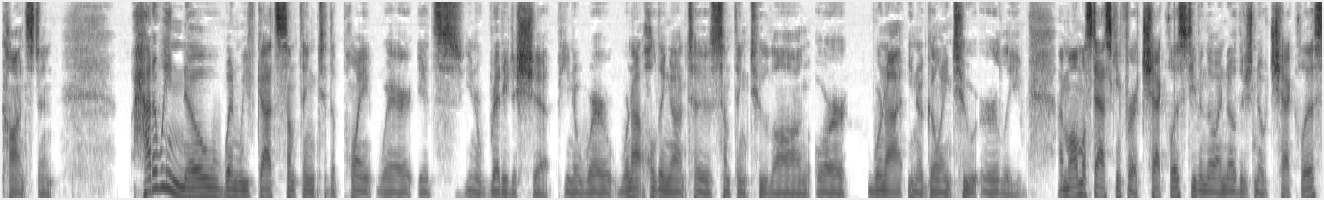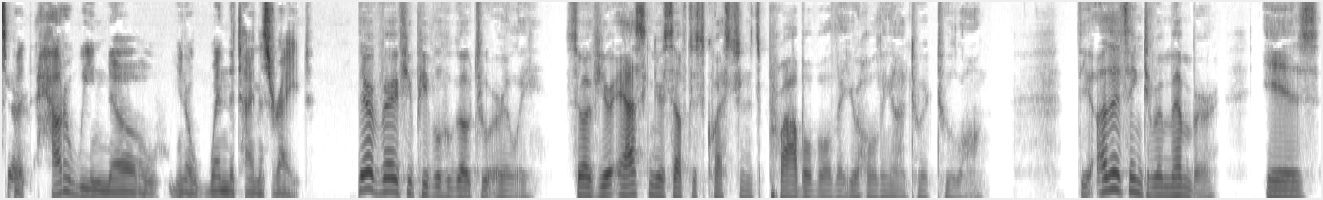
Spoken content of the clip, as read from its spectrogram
constant how do we know when we've got something to the point where it's you know ready to ship? You know where we're not holding on to something too long or we're not you know going too early. I'm almost asking for a checklist even though i know there's no checklist sure. but how do we know you know when the time is right? There are very few people who go too early. So if you're asking yourself this question it's probable that you're holding on to it too long. The other thing to remember is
